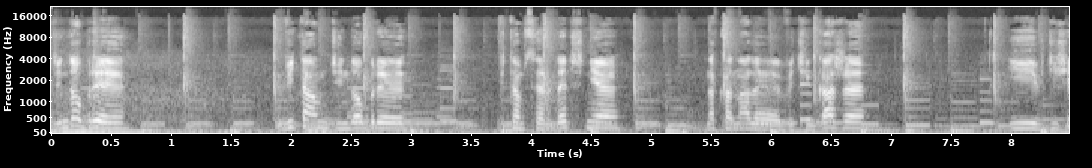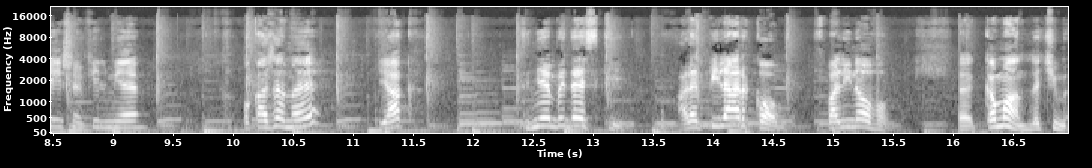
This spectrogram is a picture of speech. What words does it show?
Dzień dobry. Witam, dzień dobry. Witam serdecznie na kanale Wycinkarze. I w dzisiejszym filmie pokażemy jak tniemy deski, ale pilarką spalinową. E, Come on, lecimy.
